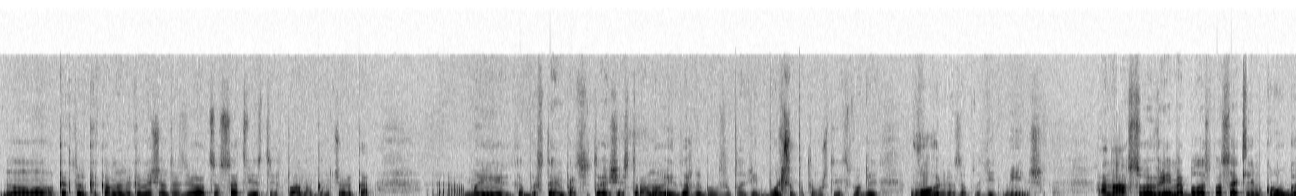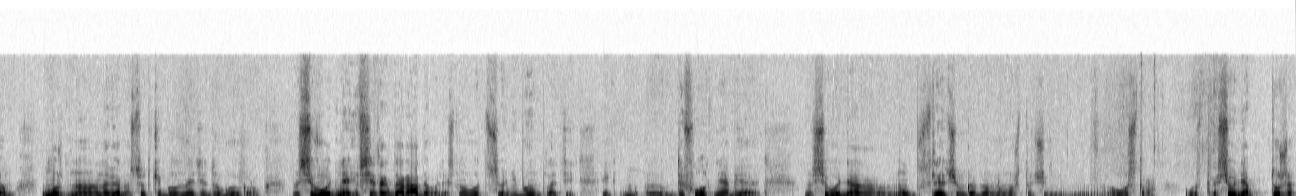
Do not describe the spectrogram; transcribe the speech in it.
но как только экономика начнет развиваться в соответствии с планом Гончарука, э, мы как бы станем процветающей страной и должны будем заплатить больше, потому что не смогли вовремя заплатить меньше. Она в свое время была спасательным кругом. Можно, наверное, все-таки было найти другой круг. Но сегодня, и все тогда радовались, ну вот все, не будем платить, и, э, дефолт не объявят. Но сегодня, ну, в следующем году она может очень остро, остро. Сегодня тоже,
